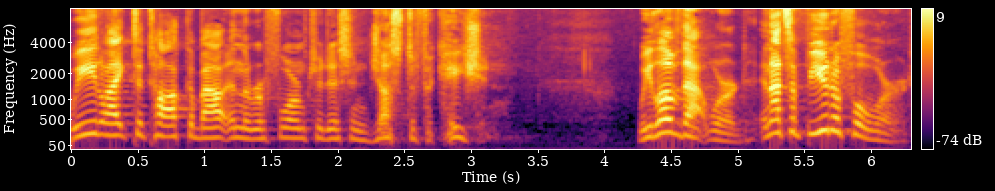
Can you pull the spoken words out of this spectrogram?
We like to talk about in the Reformed tradition justification. We love that word, and that's a beautiful word.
